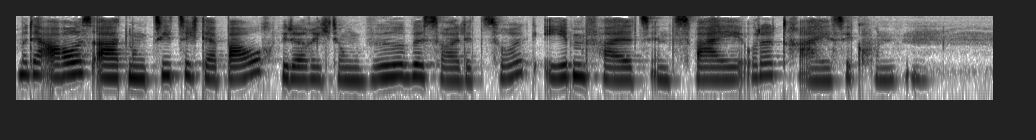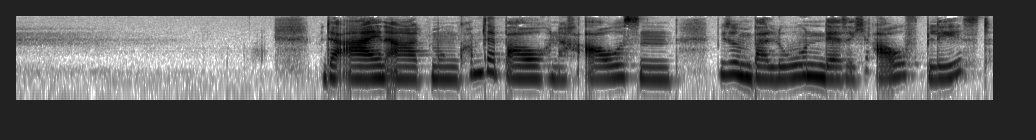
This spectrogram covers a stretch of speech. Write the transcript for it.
Mit der Ausatmung zieht sich der Bauch wieder Richtung Wirbelsäule zurück, ebenfalls in zwei oder drei Sekunden. Mit der Einatmung kommt der Bauch nach außen, wie so ein Ballon, der sich aufbläst.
